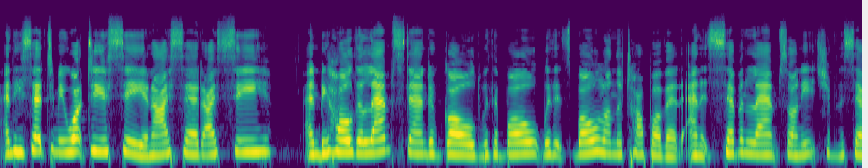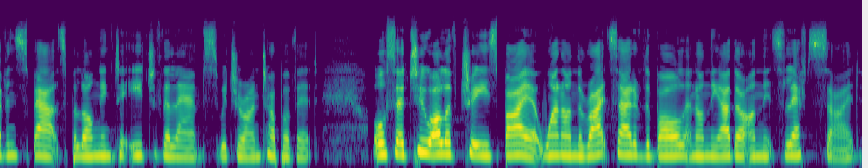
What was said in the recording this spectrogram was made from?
And He said to me, What do you see? And I said, I see. And behold, a lampstand of gold with a bowl, with its bowl on the top of it, and its seven lamps on each of the seven spouts belonging to each of the lamps which are on top of it. Also, two olive trees by it, one on the right side of the bowl and on the other on its left side.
